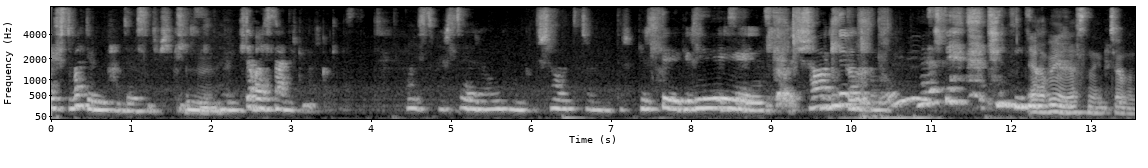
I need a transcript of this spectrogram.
Яг фестивалд ер нь хамт зориулсан юм шиг. Гэтэ гоё сан тэр кино Ойс харилцан яриа өнгө шоуд ч юм тэр гэрлээ гэрлээ юм л гоё. Яг би бас нэг жоохон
